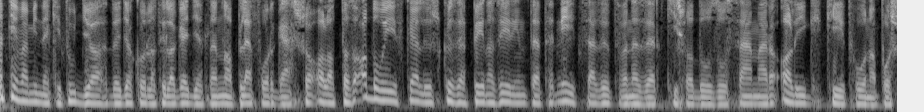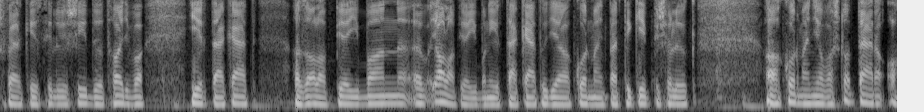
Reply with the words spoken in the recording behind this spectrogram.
Hát nyilván mindenki tudja, de gyakorlatilag egyetlen nap leforgása alatt az adóév kellős közepén az érintett 450 ezer kisadózó számára alig két hónapos felkészülési időt hagyva írták át az alapjaiban, alapjaiban írták át ugye a kormánypárti képviselők a kormány javaslatára a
